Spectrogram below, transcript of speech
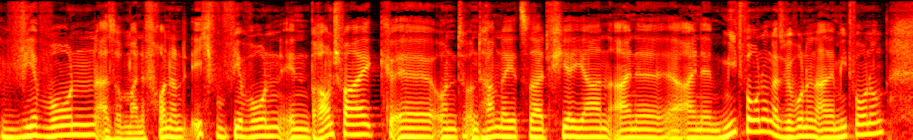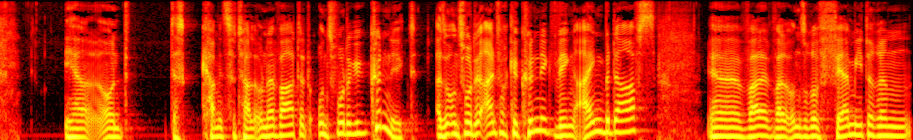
wir wohnen, also meine Freundin und ich, wir wohnen in Braunschweig äh, und, und haben da jetzt seit vier Jahren eine, eine Mietwohnung. Also wir wohnen in einer Mietwohnung. Ja, und das kam jetzt total unerwartet. Uns wurde gekündigt. Also uns wurde einfach gekündigt wegen Eigenbedarfs, äh, weil, weil unsere Vermieterin,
